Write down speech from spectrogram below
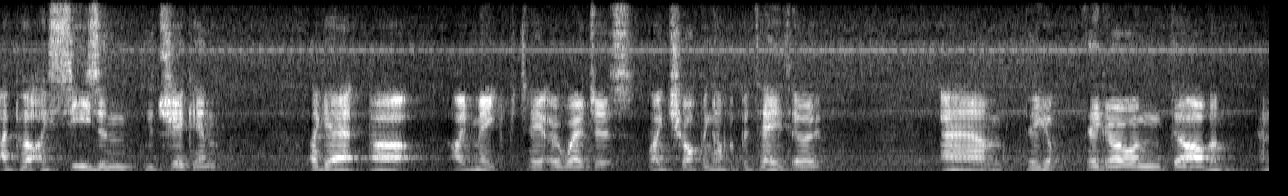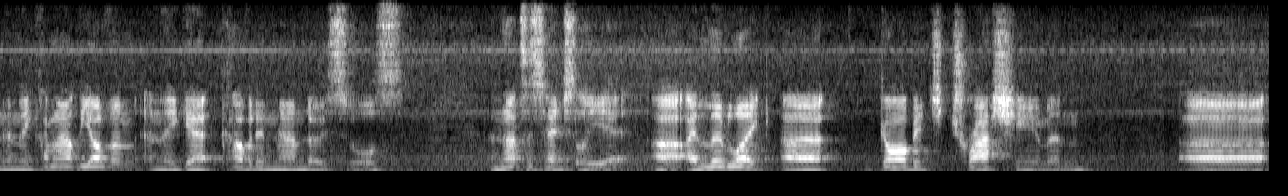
I put I season the chicken. I get uh, I make potato wedges by chopping up a potato, and they go they go in the oven, and then they come out the oven and they get covered in Nando's sauce, and that's essentially it. Uh, I live like a garbage trash human, uh,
